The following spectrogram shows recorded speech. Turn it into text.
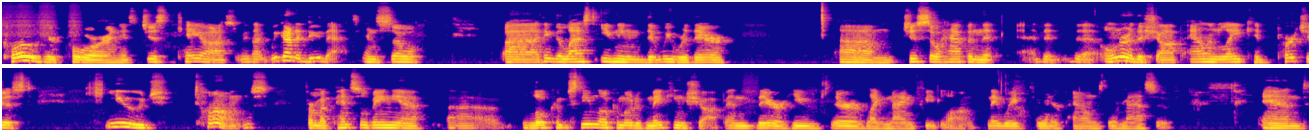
clothes are poor and it's just chaos. We like we got to do that. And so uh, i think the last evening that we were there um, just so happened that the, the owner of the shop alan lake had purchased huge tongs from a pennsylvania uh, locom- steam locomotive making shop, and they're huge. They're like nine feet long. They weigh 200 pounds. They're massive. And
